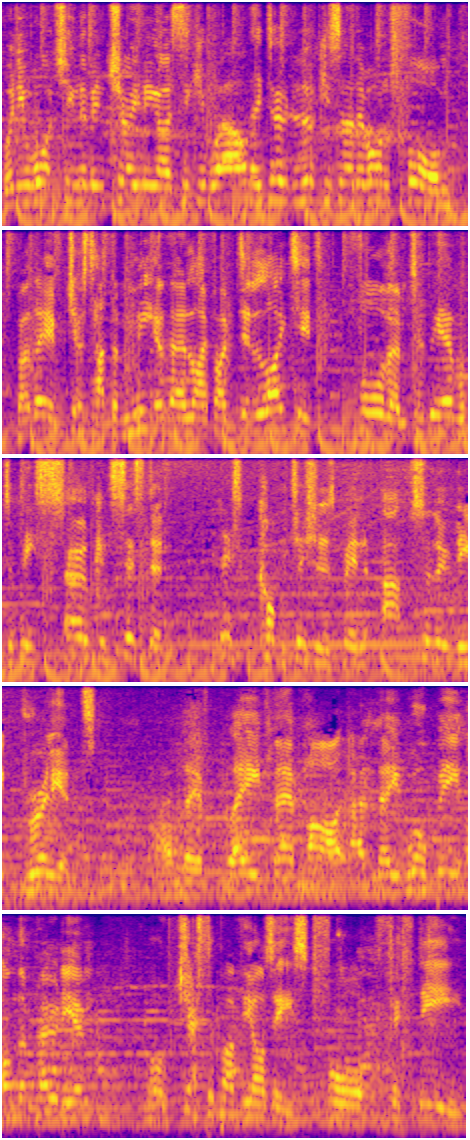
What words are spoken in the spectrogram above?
When you're watching them in training, I was thinking, well, they don't look as though they're on form, but they have just had the meat of their life. I'm delighted for them to be able to be so consistent. This competition has been absolutely brilliant. And they have played their part and they will be on the podium or just above the Aussies, 4.15, 415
